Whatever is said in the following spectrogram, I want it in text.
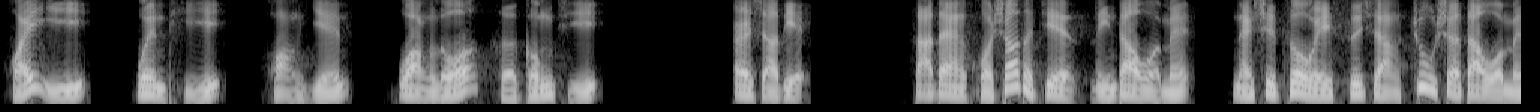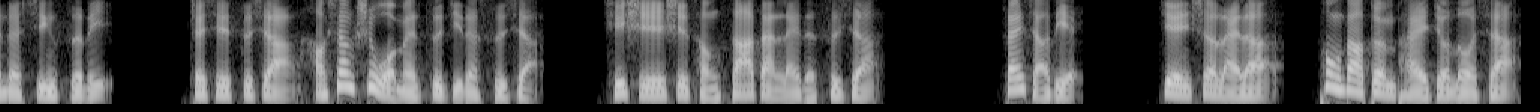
怀疑、问题、谎言、网罗和攻击。二小点，撒旦火烧的剑临到我们，乃是作为思想注射到我们的心思里。这些思想好像是我们自己的思想，其实是从撒旦来的思想。三小点，箭射来了，碰到盾牌就落下，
